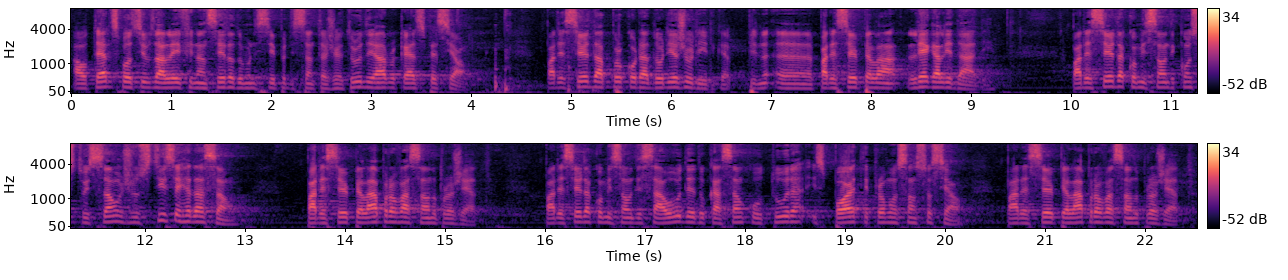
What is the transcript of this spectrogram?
altera dispositivos da lei financeira do município de Santa Gertrude e abre o caso especial. Parecer da Procuradoria Jurídica. Uh, parecer pela legalidade. Parecer da Comissão de Constituição, Justiça e Redação. Parecer pela aprovação do projeto. Parecer da Comissão de Saúde, Educação, Cultura, Esporte e Promoção Social. Parecer pela aprovação do projeto.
